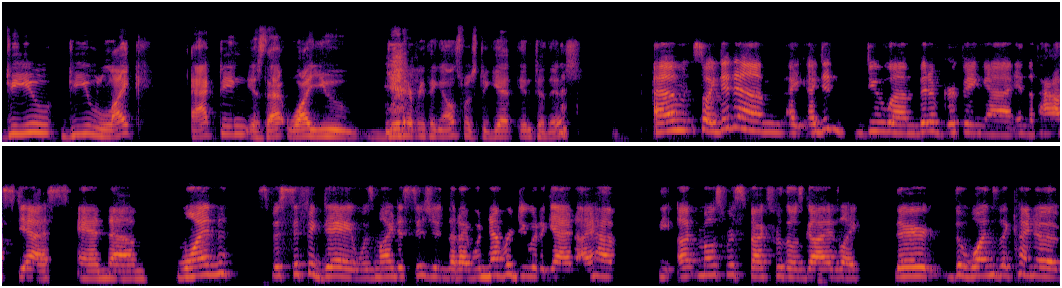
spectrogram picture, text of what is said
do you do you like acting? Is that why you did everything else was to get into this? Um, so I did um I, I did do a um, bit of gripping uh, in the past, yes. And um, one specific day was my decision that I would never do it again. I have the utmost respect for those guys. Like they're the ones that kind of,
